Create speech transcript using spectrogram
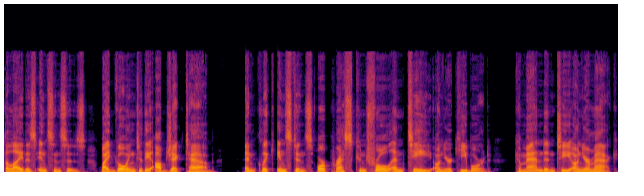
the light as instances by going to the Object tab and click Instance or press Ctrl and T on your keyboard, Command and T on your Mac.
